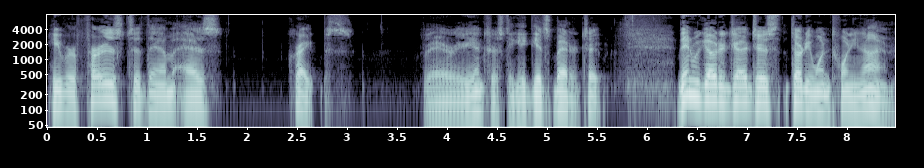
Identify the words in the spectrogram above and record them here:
he refers to them as grapes. Very interesting. It gets better too. Then we go to Judges 31:29.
